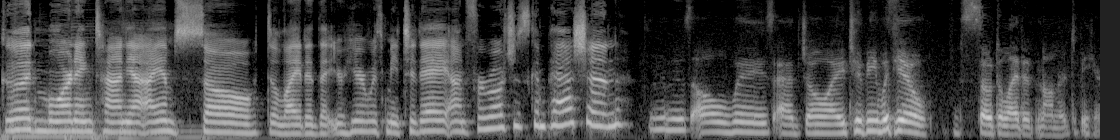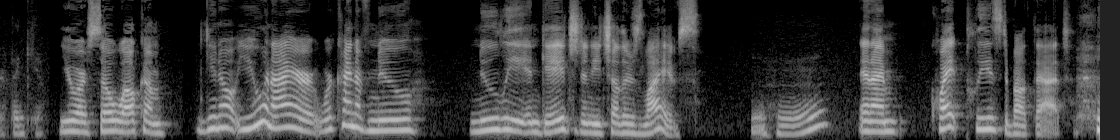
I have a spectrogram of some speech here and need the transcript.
Good morning, Tanya. I am so delighted that you're here with me today on Ferocious Compassion. It is always a joy to be with you. I'm so delighted and honored to be here. Thank you. You are so welcome. You know, you and I are we're kind of new newly engaged in each other's lives. Mm-hmm. And I'm quite pleased about that.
